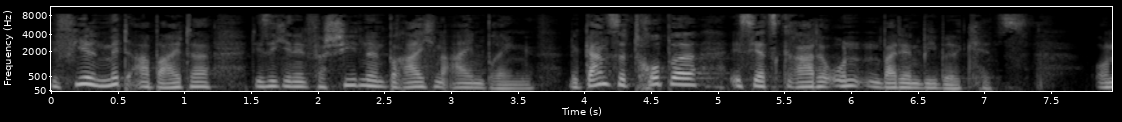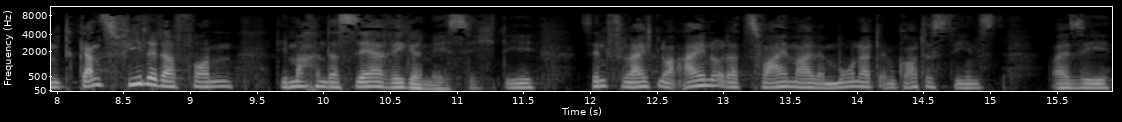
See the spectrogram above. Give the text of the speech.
die vielen Mitarbeiter, die sich in den verschiedenen Bereichen einbringen. Eine ganze Truppe ist jetzt gerade unten bei den Bibelkids. Und ganz viele davon, die machen das sehr regelmäßig. Die sind vielleicht nur ein oder zweimal im Monat im Gottesdienst, weil sie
